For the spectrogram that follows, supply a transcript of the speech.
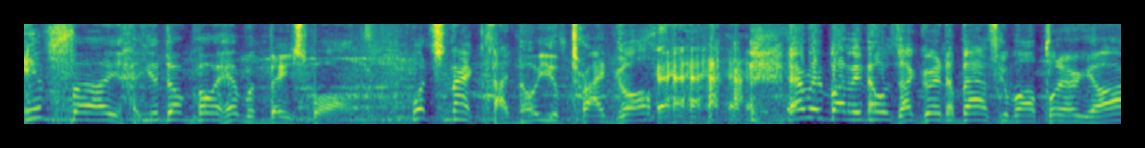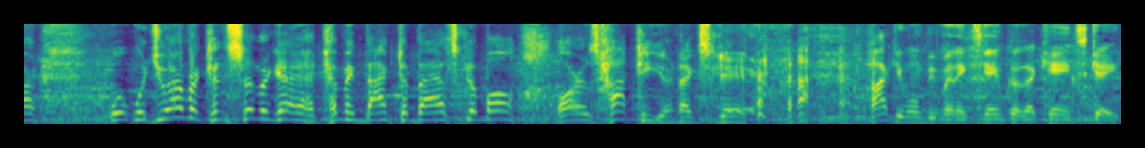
If uh, you don't go ahead with baseball, what's next? I know you've tried golf. Everybody knows how great a basketball player you are. W- would you ever consider ge- coming back to basketball, or is hockey your next game? Hockey won't be my next game because I can't skate.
